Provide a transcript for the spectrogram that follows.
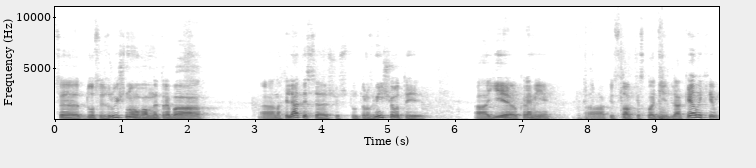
Це досить зручно, вам не треба нахилятися, щось тут розміщувати. Є окремі підставки складні для келихів.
